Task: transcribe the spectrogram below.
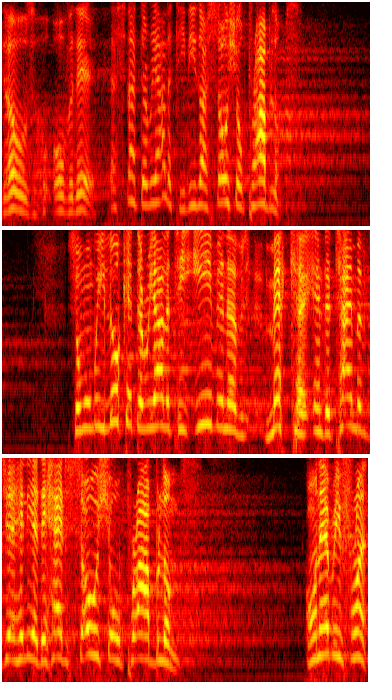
those over there. That's not the reality. These are social problems. So when we look at the reality even of Mecca in the time of Jahiliyyah, they had social problems on every front.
